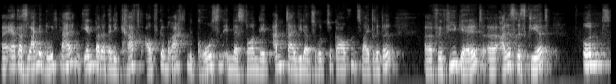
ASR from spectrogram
Äh, er hat das lange durchgehalten. Irgendwann hat er die Kraft aufgebracht, mit großen Investoren den Anteil wieder zurückzukaufen, zwei Drittel, äh, für viel Geld, äh, alles riskiert. Und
